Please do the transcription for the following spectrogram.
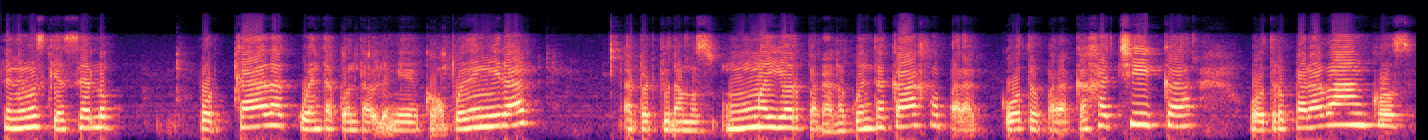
tenemos que hacerlo por cada cuenta contable. Miren, como pueden mirar, aperturamos un mayor para la cuenta caja, para otro para caja chica, otro para bancos,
